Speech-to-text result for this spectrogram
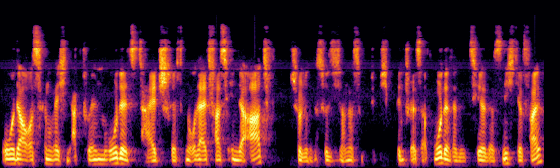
oder aus irgendwelchen aktuellen Modezeitschriften oder etwas in der Art. Entschuldigung, das hört sich an, dass ich Pinterest auf Mode reduziere, das ist nicht der Fall.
